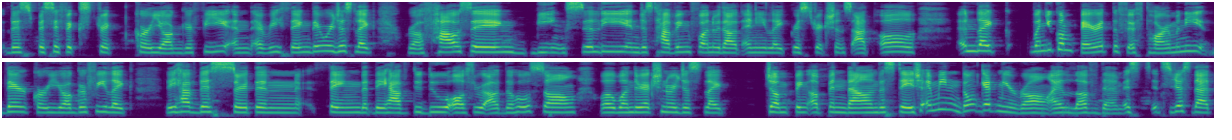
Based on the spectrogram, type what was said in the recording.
this specific strict choreography and everything. They were just like rough housing, being silly, and just having fun without any, like, restrictions at all. And, like, when you compare it to Fifth Harmony, their choreography, like, they have this certain thing that they have to do all throughout the whole song while One Direction were just like jumping up and down the stage. I mean, don't get me wrong, I love them. It's it's just that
